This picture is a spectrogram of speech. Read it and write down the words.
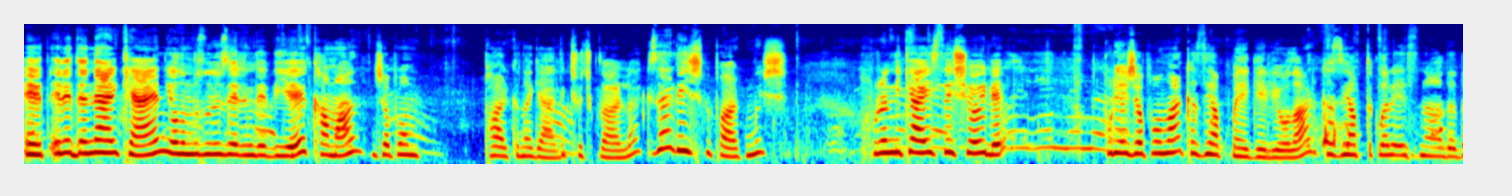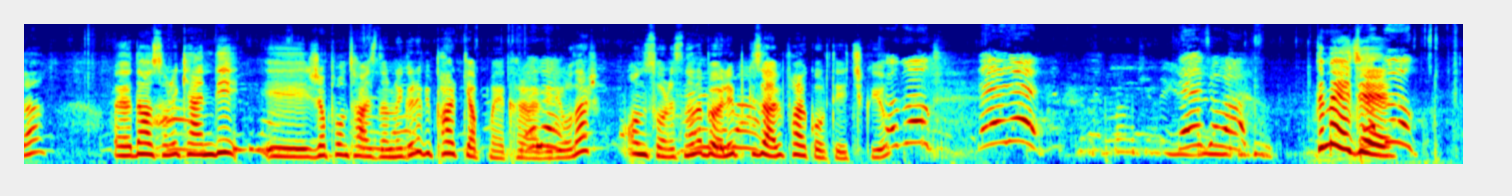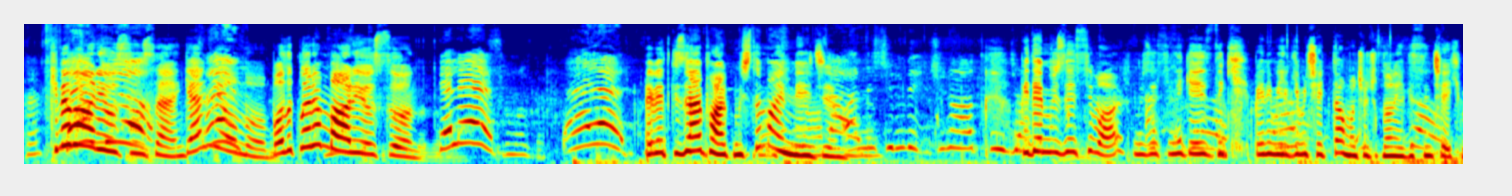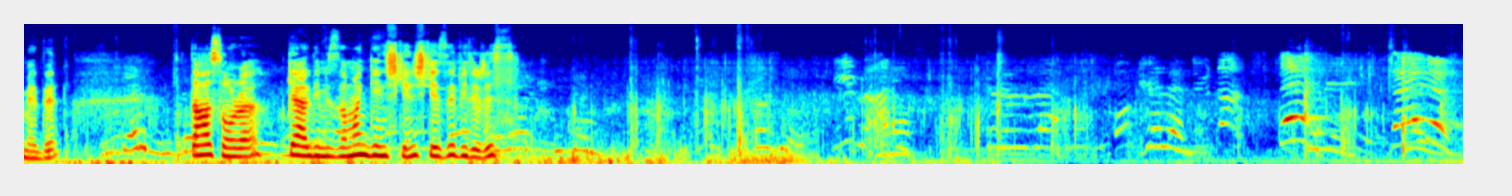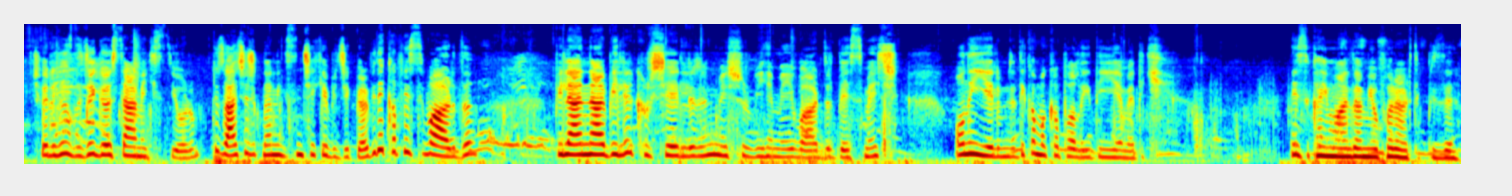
Evet eve dönerken yolumuzun üzerinde diye Kaman Japon Parkı'na geldik çocuklarla. Güzel değişik bir parkmış. Buranın hikayesi de şöyle. Buraya Japonlar kazı yapmaya geliyorlar. Kazı yaptıkları esnada da e, daha sonra kendi e, Japon tarzlarına göre bir park yapmaya karar veriyorlar. Onun sonrasında da böyle güzel bir park ortaya çıkıyor. Değil mi Ece? Kime bağırıyorsun sen? Gelmiyor mu? Balıklara mı bağırıyorsun? Gelin. Gelin. Evet güzel parkmış değil mi anneciğim? Anne şimdi içine atlayacağım. Bir de müzesi var. Müzesini gezdik. Benim ilgimi çekti ama çocukların ilgisini çekmedi. Daha sonra geldiğimiz zaman geniş geniş gezebiliriz. Şöyle hızlıca göstermek istiyorum. Güzel çocukların ilgisini çekebilecek bir yer. Bir de kafesi vardı. Bilenler bilir Kırşehirlerin meşhur bir yemeği vardır besmeç. Onu yiyelim dedik ama kapalıydı yiyemedik. Neyse kayınvalidem yapar artık bize.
